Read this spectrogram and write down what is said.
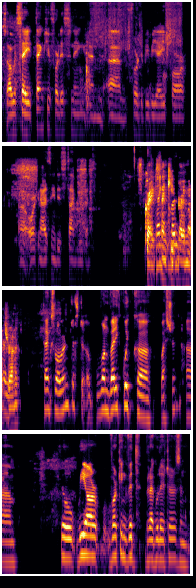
So I would say thank you for listening and um, for the BBA for uh, organizing this time event. Great, thank, thank you very much, Ronald. Thanks, Lauren. Just uh, one very quick uh, question. Um, so we are working with regulators and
